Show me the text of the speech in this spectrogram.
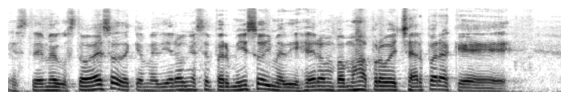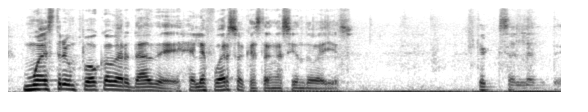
este, me gustó eso de que me dieron ese permiso y me dijeron vamos a aprovechar para que muestre un poco, ¿verdad?, el esfuerzo que están haciendo ellos. Qué excelente.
